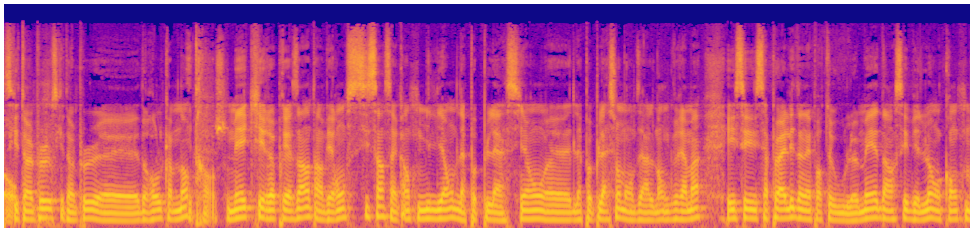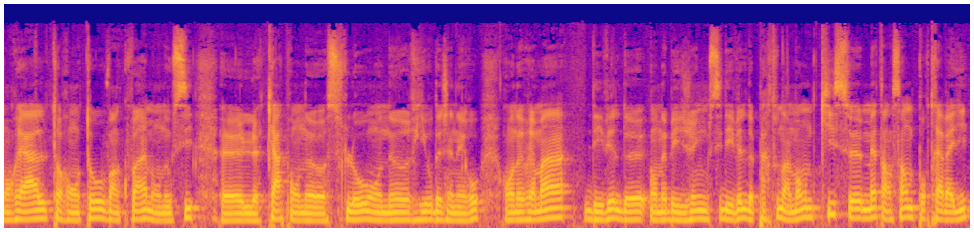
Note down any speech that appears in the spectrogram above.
ce qui est un peu ce qui est un peu euh, drôle comme nom Étrange. mais qui représente environ 650 millions de la population de la population mondiale donc vraiment et ça peut aller de n'importe où là. mais dans ces villes là on compte Montréal Toronto Vancouver mais on a aussi euh, le Cap on a Oslo on a Rio de Janeiro on a vraiment des villes de on a Beijing aussi des villes de partout dans le monde qui se mettent ensemble pour travailler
